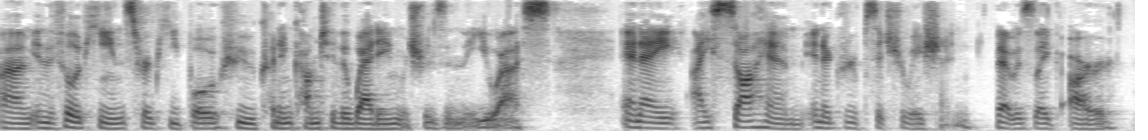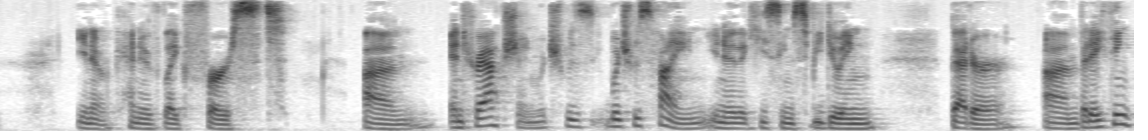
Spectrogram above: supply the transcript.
um, in the Philippines for people who couldn't come to the wedding, which was in the U.S and I I saw him in a group situation that was like our, you know, kind of like first um, interaction, which was which was fine. You know, like he seems to be doing better. Um, but I think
